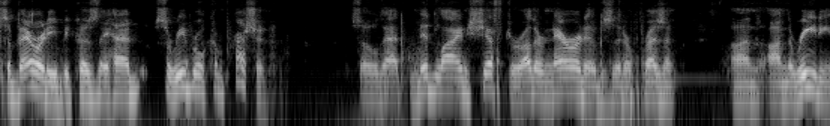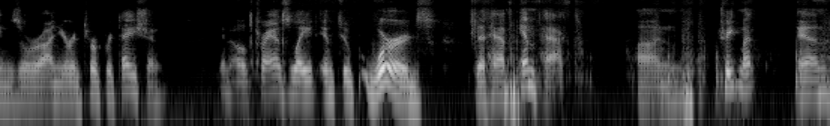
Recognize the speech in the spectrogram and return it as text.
severity because they had cerebral compression so that midline shift or other narratives that are present on on the readings or on your interpretation you know translate into words that have impact on treatment and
